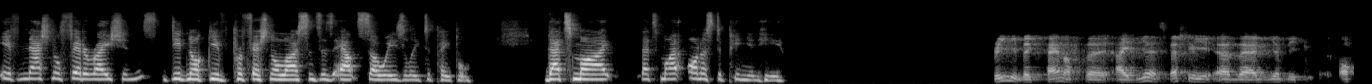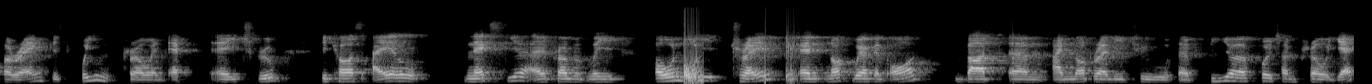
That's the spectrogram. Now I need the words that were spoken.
if national federations did not give professional licenses out so easily to people. That's my that's my honest opinion here. Really big fan of the idea, especially uh, the idea of a rank between pro and F age group, because I'll next year I'll probably only train and not work at all but um, I'm not ready to uh, be a full-time pro yet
